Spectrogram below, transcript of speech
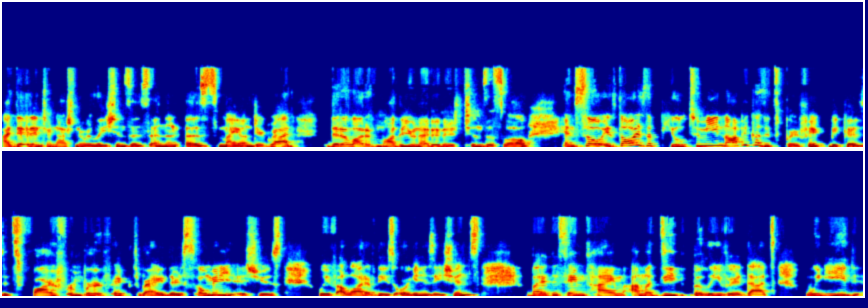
i did international relations as an as my undergrad did a lot of the united nations as well. And so it's always appealed to me not because it's perfect because it's far from perfect right? There's so many issues with a lot of these organizations. But at the same time i'm a deep believer that we need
